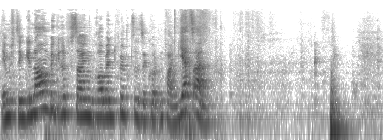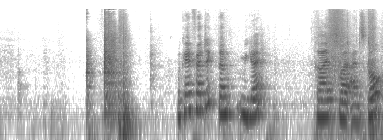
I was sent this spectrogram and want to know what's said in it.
Ihr müsst den genauen Begriff sagen, Robin, 15 Sekunden fangen jetzt an. Okay, fertig? Dann Miguel. 3, 2, 1, go.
